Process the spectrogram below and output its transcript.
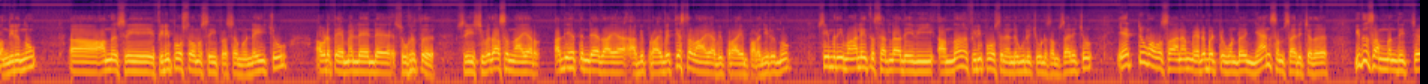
വന്നിരുന്നു. അന്ന് ശ്രീ ഫിലിപ്പോസ് തോമസ് ഈ പ്രശ്നം ഉന്നയിച്ചു. അവിടുത്തെ എം എൽ എന്റെ സുഹൃത്ത് ശ്രീ ശിവദാസൻ നായർ അദ്ദേഹത്തിന്റെതായ അഭിപ്രായം വ്യത്യസ്തമായ അഭിപ്രായം പറഞ്ഞിരുന്നു. ശ്രീമതി മാലയത്ത് സരളാദേവി അന്ന് ഫിലിപ്പോസിനെ അനുകൂലിച്ചുകൊണ്ട് സംസാരിച്ചു. ഏറ്റവും അവസാനം ഇടപെട്ടുകൊണ്ട് ഞാൻ സംസാരിച്ചത് ഇത് സംബന്ധിച്ച്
